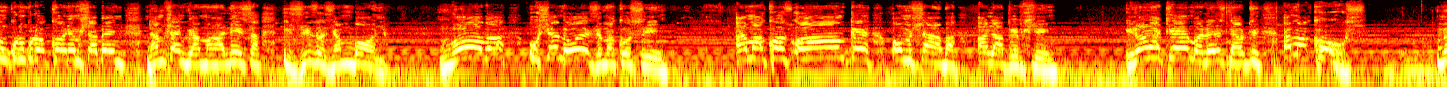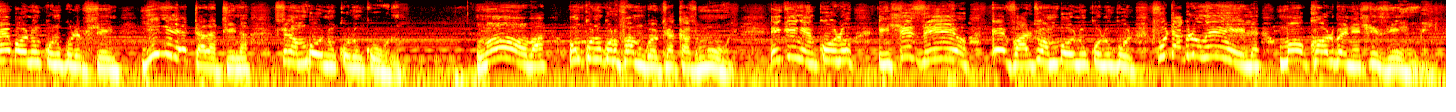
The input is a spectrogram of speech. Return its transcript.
uNkulunkulu okhona emhlabeni namhlanje uyamangalisa izizwe ziyambona. Ngoba ushembe weze emakhosini. Amakhosi onke omhlaba alapha ebuhleni. Ilona themba lesinathi amakhosi. Mebona uNkulunkulu ebuhleni. Yini ledala thina? Singamboni uNkulunkulu. Ngoba uNkulunkulu phambi kwethu yakazimula inkinga enkulu inhliziyo evala ukuthi ungamboni uNkulunkulu. Futhi akulungile uma ukholwa ube nenhliziyo embi.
